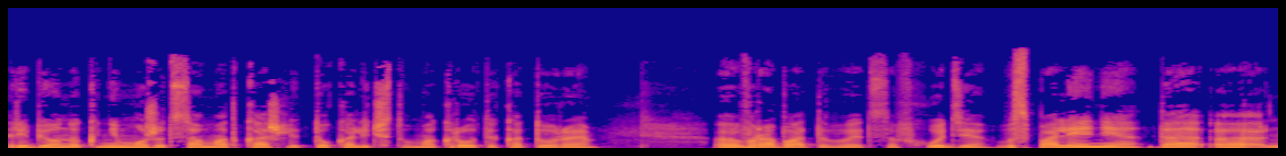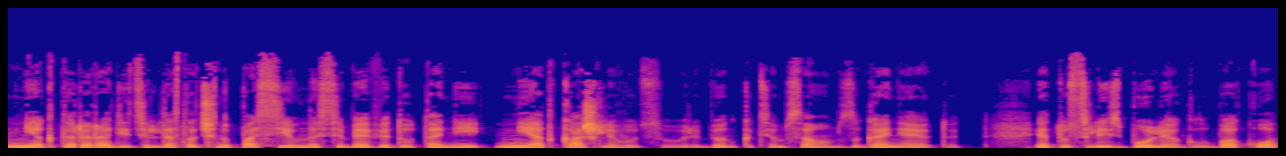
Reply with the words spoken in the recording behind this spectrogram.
Ребенок не может сам откашлять то количество мокроты, которое э, вырабатывается в ходе воспаления. Да? Э, Некоторые родители достаточно пассивно себя ведут, они не откашливают своего ребенка, тем самым загоняют э- эту слизь более глубоко,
